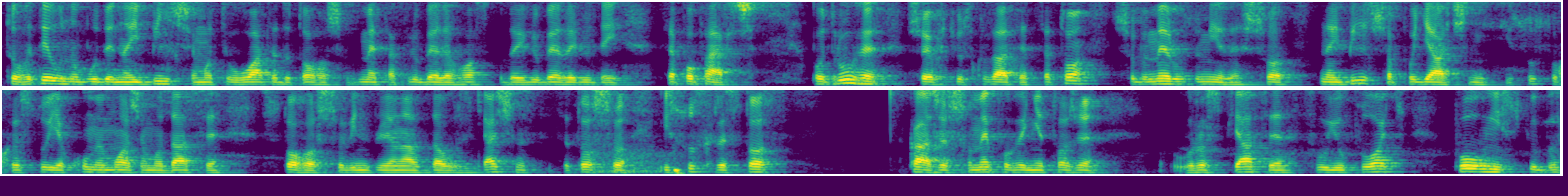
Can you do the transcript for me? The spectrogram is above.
Тоді воно буде найбільше мотивувати до того, щоб ми так любили Господа і любили людей. Це по-перше. По-друге, що я хотів сказати, це то, щоб ми розуміли, що найбільша подячність Ісусу Христу, яку ми можемо дати з того, що Він для нас дав з вдячності, це то, що Ісус Христос каже, що ми повинні теж розп'яти свою плоть. Повністю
